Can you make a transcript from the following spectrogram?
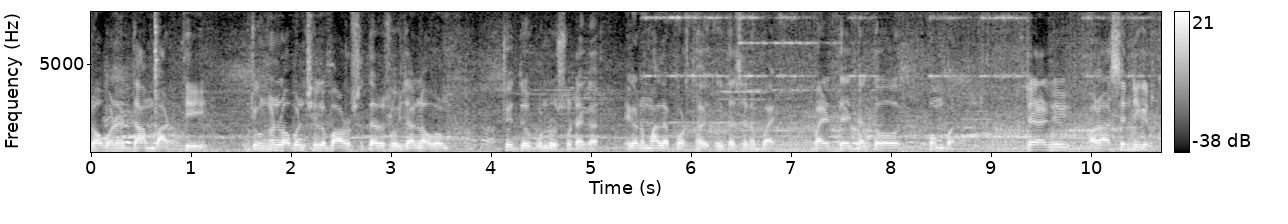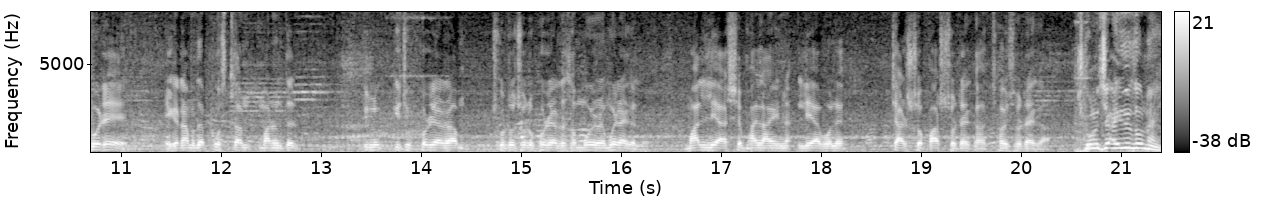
লবণের দাম বাড়তি। যখন লবণ ছিল বারোশো তেরোশো ওই যা লবণ চোদ্দ পনেরোশো টাকা। এখানে মালে পড়তে হয় হইতেছে না। বাড়িতে এটা তো কম ট্রেনে ওরা সিন্ডিকেট করে। এখানে আমাদের পোস্তাম মানুষদের কিন্তু কিছু ফরিয়ারা ছোটো ছোটো ফরিয়ারা সব মরে মরে গেল। মাল লিয়ে আসে মাল আইনা লিয়া বলে চারশো পাঁচশো টাকা ছয়শো টাকা। কোনো চাহিদা তো নাই?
